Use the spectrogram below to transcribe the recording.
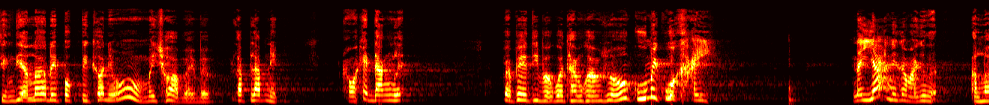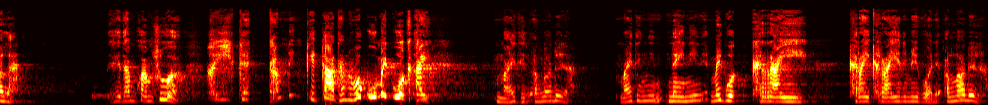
สิ่งที่อัลลอฮ์ได้ปกปิดเขาเนี่ยโอ้ไม่ชอบแบบลับๆนี่เอาให้ดังเลย ประเภทที่บอกว่าทำความชั่วโอ้กูไม่กลัวใครในยะนี่ก็หมายถึงอัลลอฮ์ล่ะคือทำความชั่วเฮ้ยแกทำนี่แกกล้าทำเพราะกูไม่กลัวใคร หมายถึงอัลลอฮ์ด้วยล่ะหมายถึงนี่ในนี้ไม่กลัวใคร ใครใครนี่ไม่กลัวเนี่ยอัลลอฮ์ด้วยล่ะ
